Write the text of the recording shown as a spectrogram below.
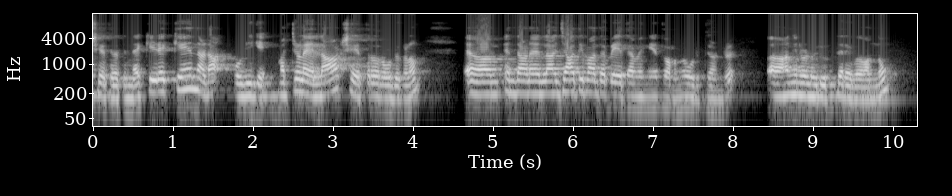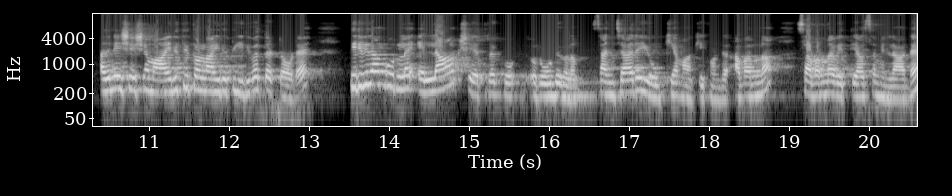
ക്ഷേത്രത്തിന്റെ കിഴക്കേ നട ഒഴികെ മറ്റുള്ള എല്ലാ ക്ഷേത്ര റോഡുകളും എന്താണ് എല്ലാ ജാതിമത ഭേദമന്യെ തുറന്നു കൊടുത്തുകൊണ്ട് അങ്ങനെയുള്ള ഒരു ഉത്തരവ് വന്നു. അതിനുശേഷം ആയിരത്തി തൊള്ളായിരത്തി ഇരുപത്തെട്ടോടെ തിരുവിതാംകൂറിലെ എല്ലാ ക്ഷേത്ര റോഡുകളും സഞ്ചാരയോഗ്യമാക്കിക്കൊണ്ട് അവർണ സവർണ വ്യത്യാസമില്ലാതെ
